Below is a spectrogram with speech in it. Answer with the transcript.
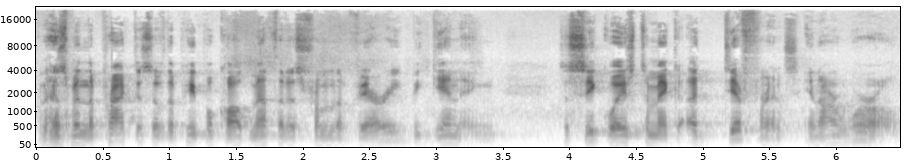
And it has been the practice of the people called Methodists from the very beginning to seek ways to make a difference in our world,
